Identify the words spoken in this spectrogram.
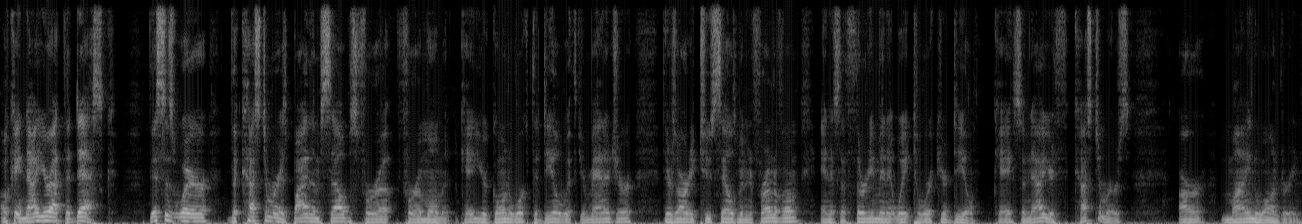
Okay, now you're at the desk. This is where the customer is by themselves for a for a moment. Okay, you're going to work the deal with your manager. There's already two salesmen in front of them, and it's a 30 minute wait to work your deal. Okay, so now your th- customers are mind wandering.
